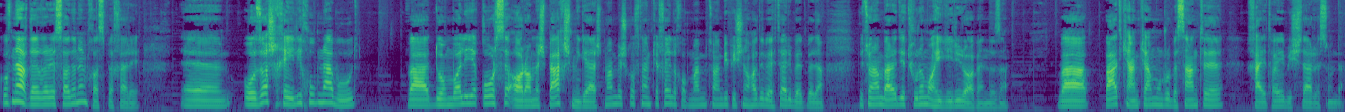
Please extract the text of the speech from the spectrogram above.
گفت نه قرقره ساده نمی‌خواست بخره. اوزاش خیلی خوب نبود و دنبال یه قرص آرامش بخش میگشت. من بهش گفتم که خیلی خوب من می‌تونم یه پیشنهاد بهتری بهت بدم. می‌تونم برای یه تور ماهیگیری راه بندازم. و بعد کم کم اون رو به سمت خریدهای بیشتر رسوندم.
